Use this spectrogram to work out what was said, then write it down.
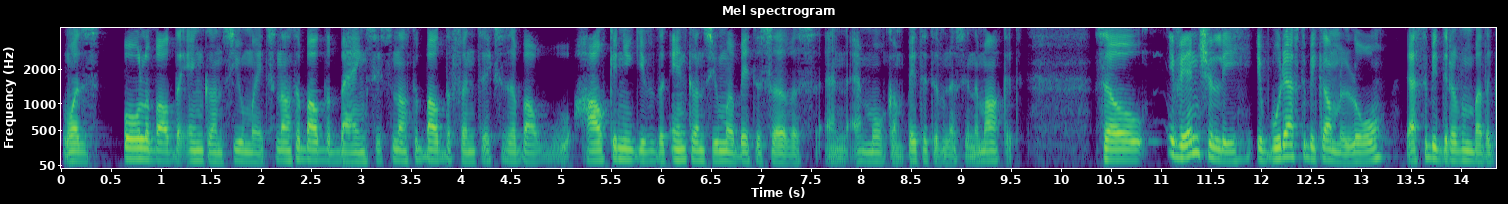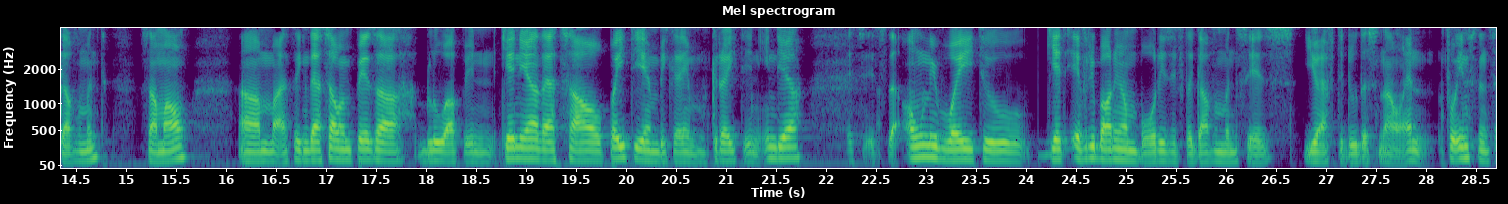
was all about the end consumer. It's not about the banks. It's not about the fintechs. It's about how can you give the end consumer better service and, and more competitiveness in the market. So eventually it would have to become law. It has to be driven by the government somehow. Um, I think that's how M-Pesa blew up in Kenya. That's how Paytm became great in India. It's, it's the only way to get everybody on board is if the government says you have to do this now. And for instance,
